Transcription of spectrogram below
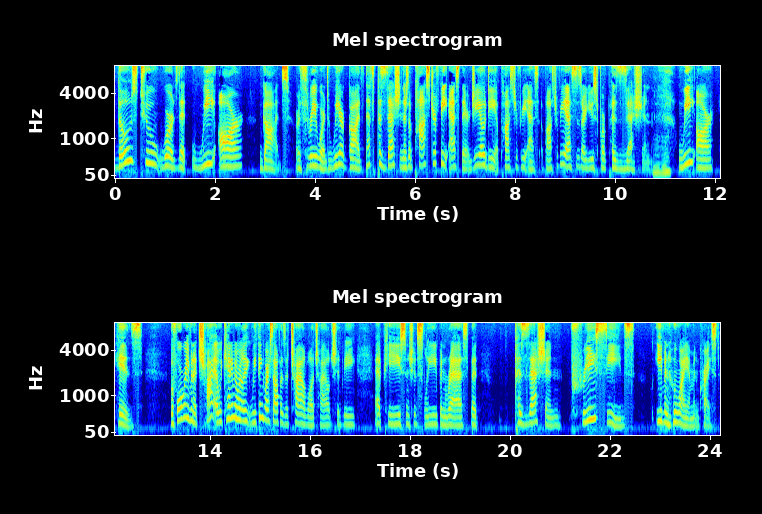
Those two words that we are God's, or three words, we are God's, that's possession. There's apostrophe S there, G O D, apostrophe S. Apostrophe S's are used for possession. Mm-hmm. We are His. Before we're even a child, we can't even really, we think of ourselves as a child. Well, a child should be at peace and should sleep and rest, but possession precedes even who I am in Christ.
